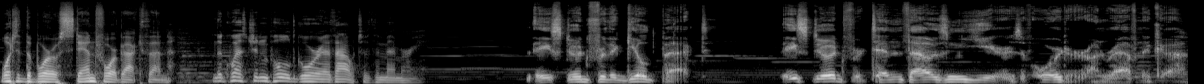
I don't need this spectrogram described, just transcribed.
What did the Boros stand for back then? The question pulled Gorev out of the memory. They stood for the Guild Pact. They stood for 10,000 years of order on Ravnica.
